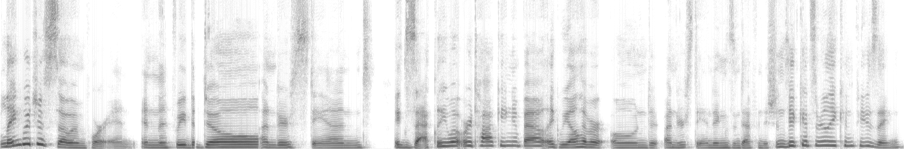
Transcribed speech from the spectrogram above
Language is so important. And if we don't understand exactly what we're talking about. Like we all have our own understandings and definitions. It gets really confusing.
